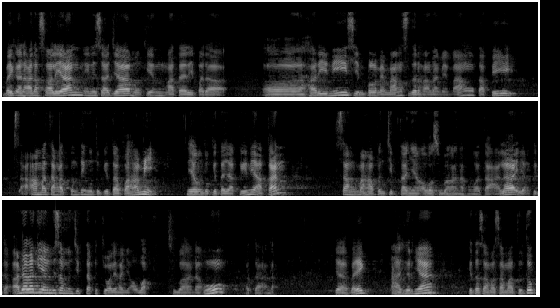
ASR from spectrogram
Baik anak-anak sekalian, ini saja mungkin materi pada uh, hari ini simple memang, sederhana memang, tapi amat sangat penting untuk kita pahami ya untuk kita yakini akan Sang Maha Penciptanya Allah Subhanahu wa taala yang tidak ada lagi yang bisa mencipta kecuali hanya Allah Subhanahu wa taala. Ya, baik. Akhirnya kita sama-sama tutup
